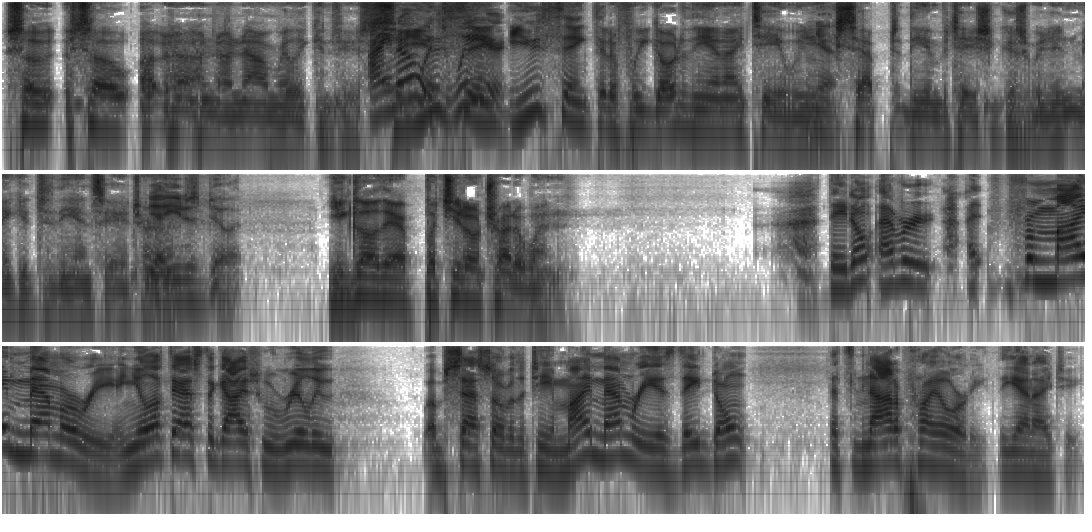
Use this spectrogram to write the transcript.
So so uh, uh, no, now I'm really confused. I So know, you it's think, weird. You think that if we go to the NIT and we Yeah. accept the invitation because we didn't make it to the NCAA tournament, Yeah, you just do it. you go there, but you don't try to win. They don't ever, I- from my memory, and you'll have to ask the guys who really obsess over the team. My memory is they don't. That's not a priority. The NIT.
